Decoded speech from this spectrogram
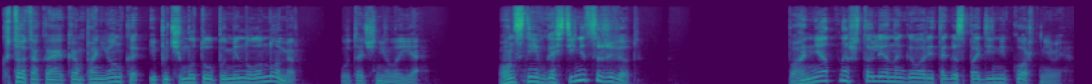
«Кто такая компаньонка и почему ты упомянула номер?» — уточнила я. Он с ней в гостинице живет? Понятно, что Лена говорит о господине Кортневе.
